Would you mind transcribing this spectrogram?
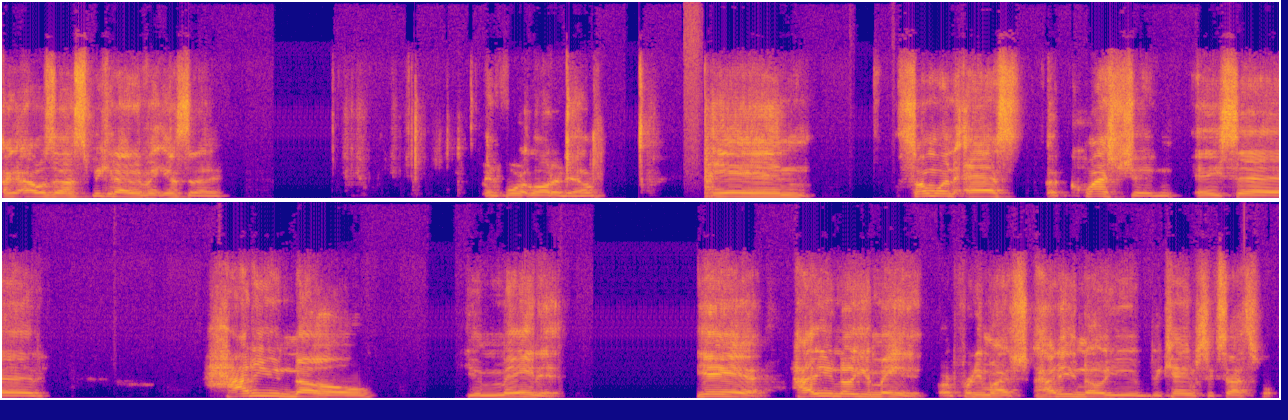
I, I was uh, speaking at an event yesterday in Fort Lauderdale, and someone asked a question and he said, how do you know you made it? Yeah, yeah. How do you know you made it? Or pretty much, how do you know you became successful?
